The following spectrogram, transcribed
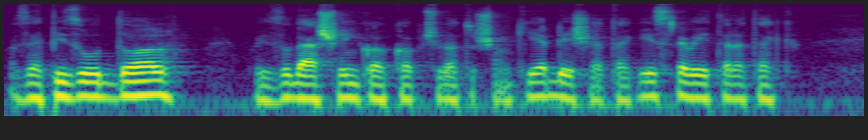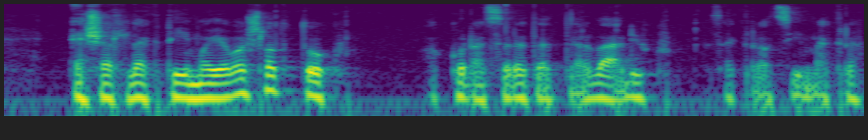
az epizóddal, vagy az adásainkkal kapcsolatosan kérdésetek, észrevételetek, esetleg témajavaslatotok, akkor nagy szeretettel várjuk ezekre a címekre.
